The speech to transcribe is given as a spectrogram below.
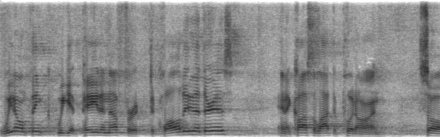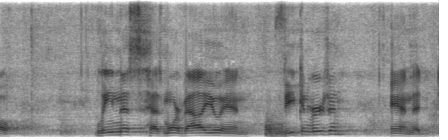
we don't think we get paid enough for the quality that there is, and it costs a lot to put on. So leanness has more value in feed conversion, and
